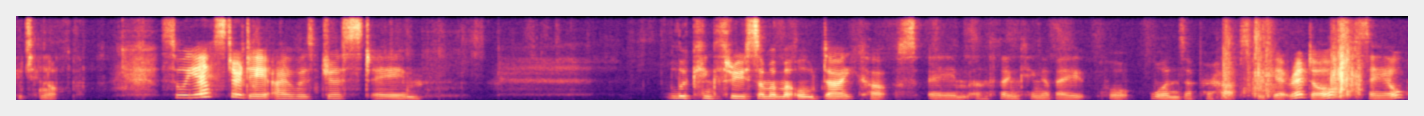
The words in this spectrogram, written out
putting up. So yesterday I was just um, looking through some of my old die cuts um, and thinking about what ones I perhaps could get rid of, sell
